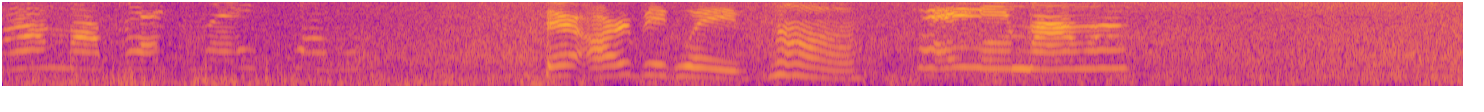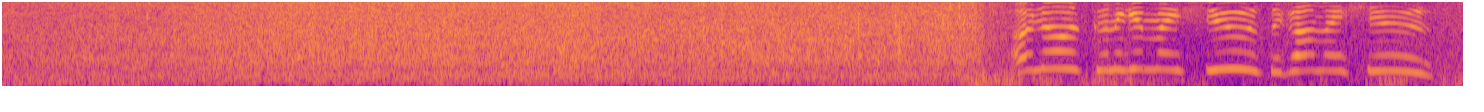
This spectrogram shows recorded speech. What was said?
Mama, big wave. There are big waves, huh? Hey, Mama. Oh no, it's gonna get my shoes. I got my shoes.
